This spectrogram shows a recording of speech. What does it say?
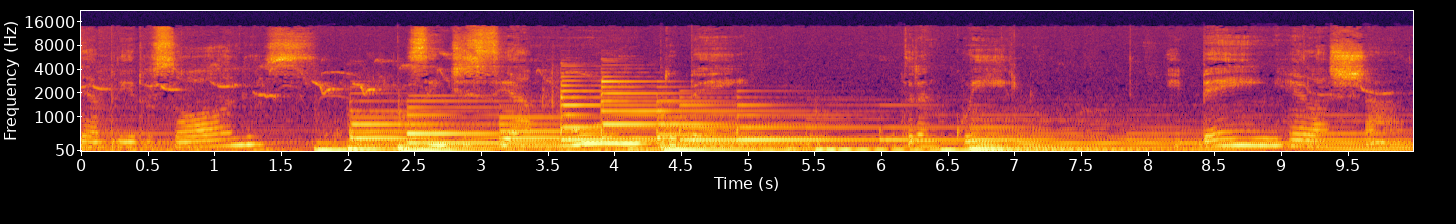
Você abrir os olhos, sente-se-á muito bem, tranquilo e bem relaxado.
